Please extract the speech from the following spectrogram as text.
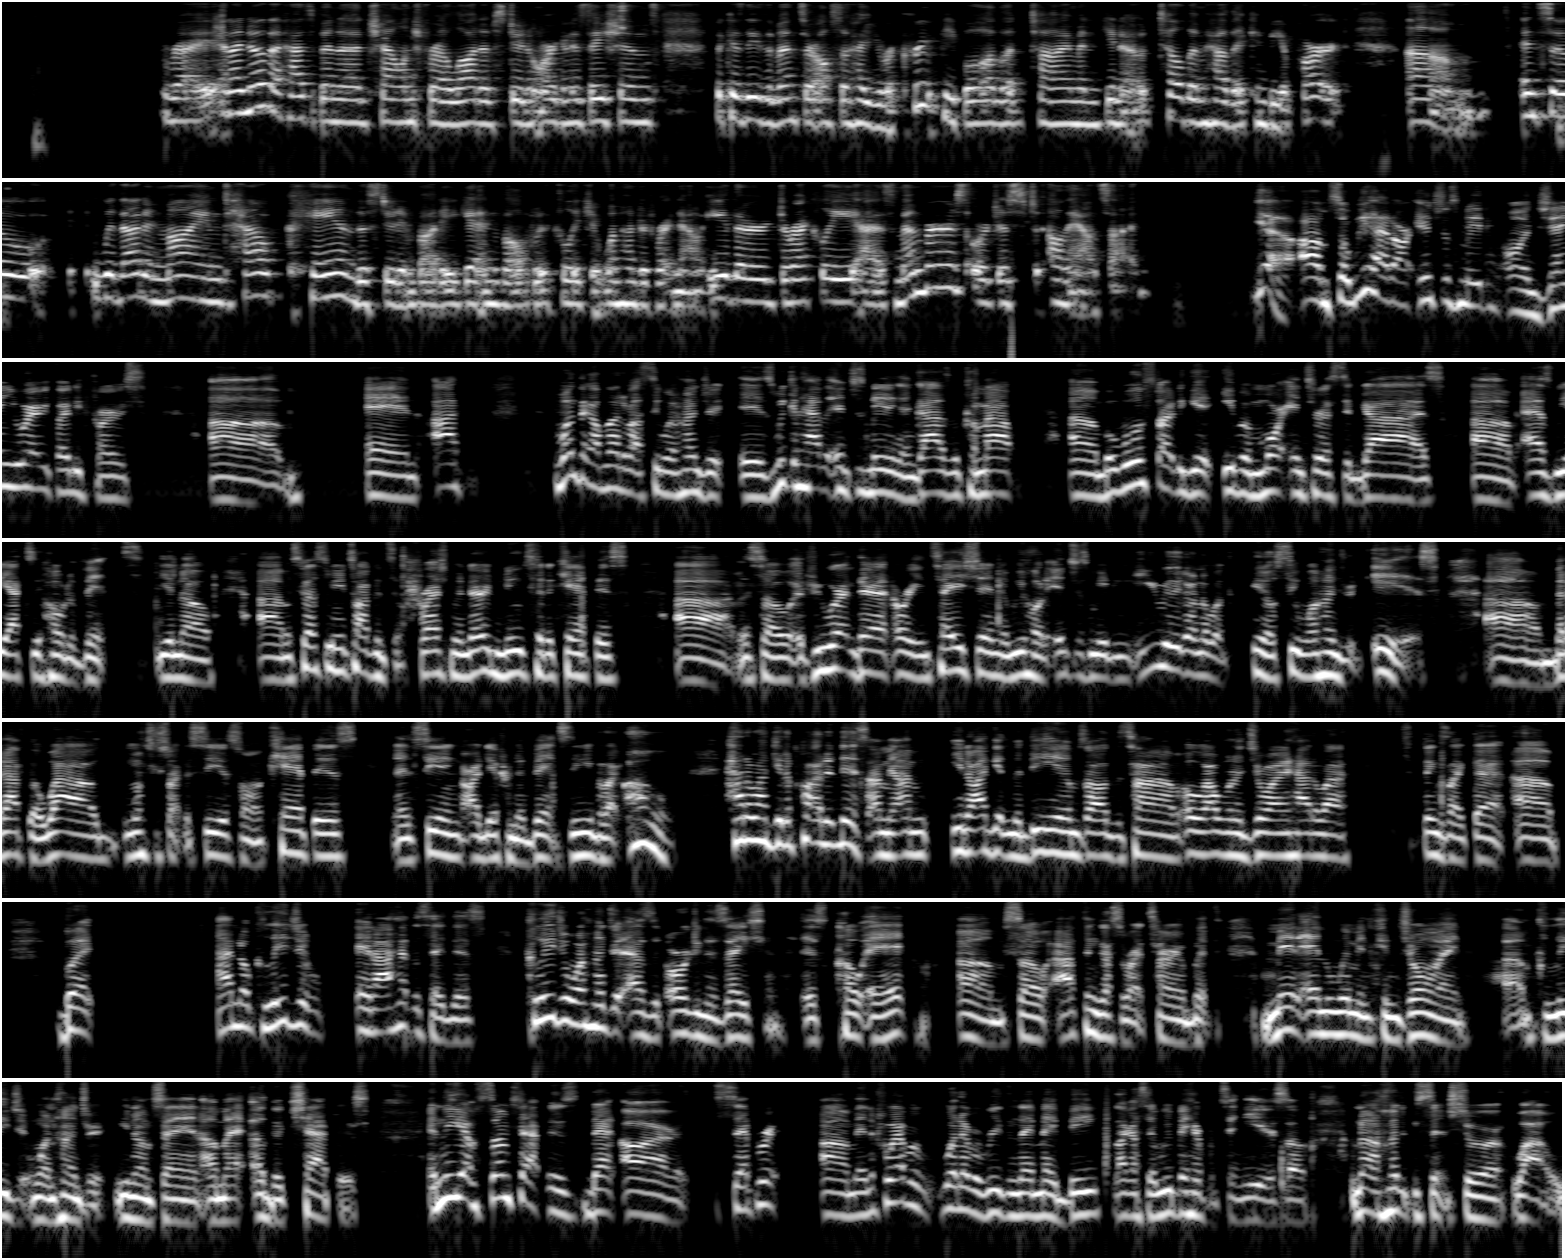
Right. And I know that has been a challenge for a lot of student organizations because these events are also how you recruit people all the time and, you know, tell them how they can be a part. Um, and so, with that in mind, how can the student body get involved with Collegiate 100 right now, either directly as members or just on the outside? Yeah. Um, so, we had our interest meeting on January 31st. Um, and I, one thing I've learned about C100 is we can have an interest meeting and guys will come out, um, but we'll start to get even more interested guys um, as we actually hold events, you know, um, especially when you're talking to freshmen, they're new to the campus. Um, and so if you weren't there at orientation and we hold an interest meeting, you really don't know what, you know, C100 is. Um, but after a while, once you start to see us on campus and seeing our different events, then you be like, oh, how do I get a part of this? I mean, I'm, you know, I get in the DMs all the time. Oh, I want to join. How do I, things like that. Um, but I know collegiate, and I have to say this, Collegiate 100 as an organization is co-ed. Um, so I think that's the right term, but men and women can join um, Collegiate 100, you know what I'm saying, um, at other chapters. And then you have some chapters that are separate. Um, and for whatever, whatever reason they may be, like I said, we've been here for 10 years, so I'm not 100% sure why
